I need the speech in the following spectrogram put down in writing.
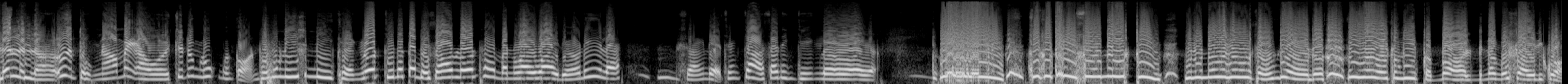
ลาลาลาเออตกน้ำไม่เอาฉันต้องลุกมาก่อนเพราะพรุ่งนี้ฉันมีแข่งรถฉันจะต้องไปซ้อมรถให้มันไวๆเดี๋ยวนี้แหละแสงแดดช่างจ้าซะจริงๆเลยอะฉันก็ต้องซ้อมรถดิมันไม่รู้แสงแดดนะเออต้องรีบกลับบ้านไปนั่งรถไฟดีกว่า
